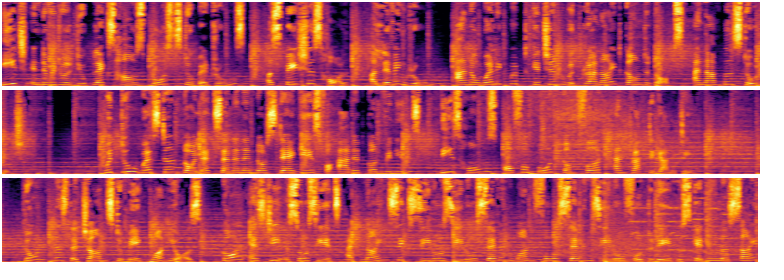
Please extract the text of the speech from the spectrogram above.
Each individual duplex house boasts two bedrooms, a spacious hall, a living room, and a well-equipped kitchen with granite countertops and ample storage. With two western toilets and an indoor staircase for added convenience, these homes offer both comfort and practicality. Don't miss the chance to make one yours. Call SG Associates at 9600714704 today to schedule a site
